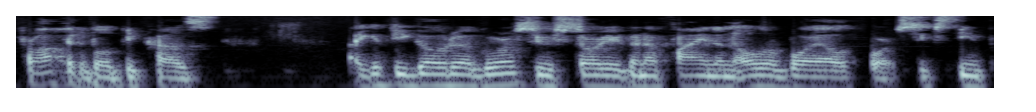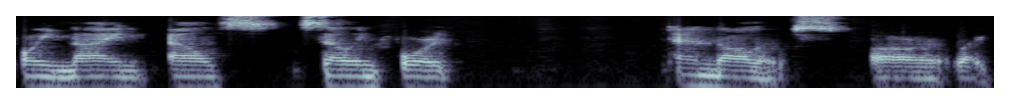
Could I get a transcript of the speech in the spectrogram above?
profitable because like if you go to a grocery store, you're going to find an olive oil for 16.9 ounce selling for $10 or like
